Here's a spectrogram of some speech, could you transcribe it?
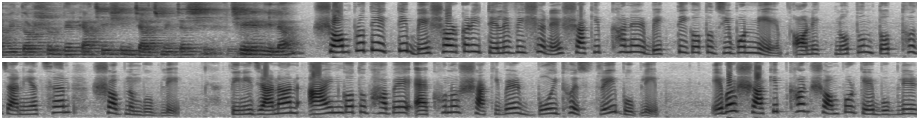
আমি দর্শকদের কাছে সেই জাজমেন্টটা ছেড়ে দিলাম। সম্প্রতি একটি বেসরকারি টেলিভিশনে শাকিব খানের ব্যক্তিগত জীবন নিয়ে অনেক নতুন তথ্য জানিয়েছেন শবনম বুবলি। তিনি জানান, আইনগতভাবে এখনও শাকিবের বৈধ স্ত্রী বুবলি। এবার শাকিব খান সম্পর্কে বুবলির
